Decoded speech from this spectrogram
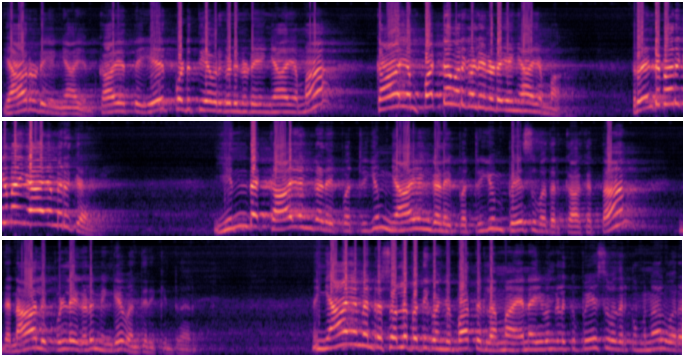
யாருடைய நியாயம்? காயத்தை ஏற்படுத்தியவர்களினுடைய நியாயமா? காயம் பட்டவர்களினுடைய நியாயமா? ரெண்டு பேருக்குமே நியாயம் இருக்கு. இந்த காயங்களை பற்றியும் நியாயங்களை பற்றியும் பேசுவதற்காகத்தான் இந்த நாலு பிள்ளைகளும் இங்கே வந்திருக்கின்றார்கள் நியாயம் என்ற சொல்லை பற்றி கொஞ்சம் பார்த்துடலாமா? ஏன்னா இவங்களுக்கு பேசுவதற்கு முன்னால் ஒரு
